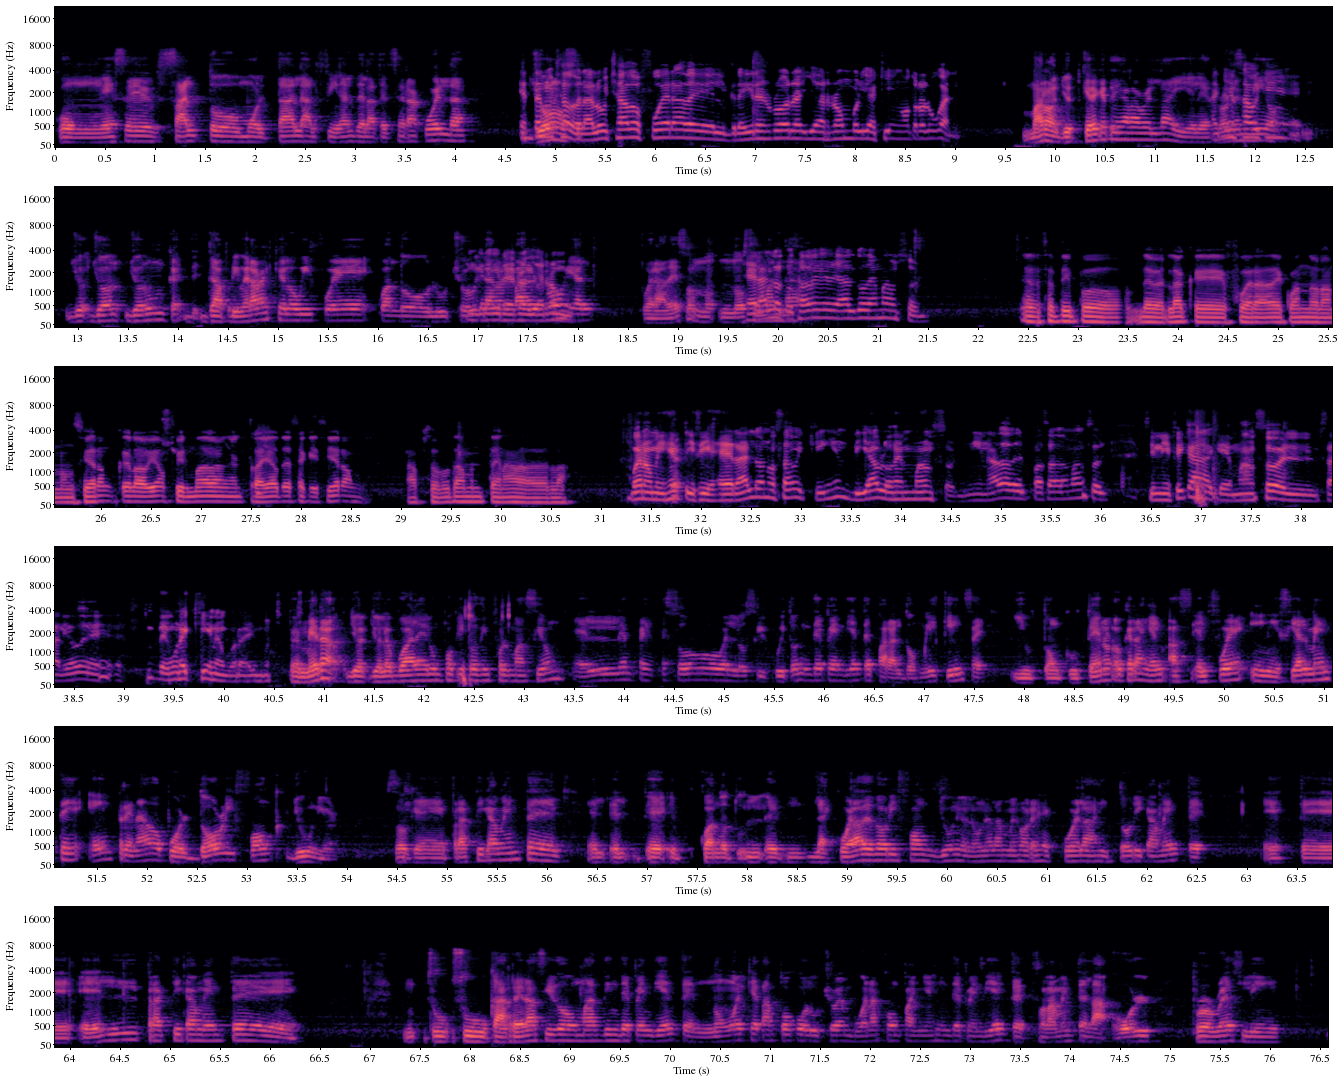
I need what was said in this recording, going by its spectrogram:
con ese salto mortal al final de la tercera cuerda. ¿Este luchador ha luchado fuera del Greatest Royal Rumble y aquí en otro lugar? Mano, yo quiero que te diga la verdad y el error es mío. Yo, yo, yo nunca, la primera vez que lo vi fue cuando luchó en el Royal, Royal. Fuera de eso, no, no sé. Gerardo, ¿tú sabes de algo de Mansur? Ese tipo, de verdad que fuera de cuando lo anunciaron que lo habían firmado en el tryout ese que hicieron, absolutamente nada, de verdad. Bueno, mi gente, y si Gerardo no sabe quién diablos es Mansor, ni nada del pasado de Mansor, significa que Mansor salió de, una esquina por ahí. Pues mira, yo, yo les voy a leer un poquito de información. Él empezó en los circuitos independientes para el 2015 y aunque usted no lo crean, él, él fue inicialmente entrenado por Dory Funk Jr., So que prácticamente el, eh, cuando la escuela de Dory Funk Jr. es una de las mejores escuelas históricamente, este, él prácticamente su, su, carrera ha sido más de independiente. No es que tampoco luchó en buenas compañías independientes, solamente la All Pro Wrestling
